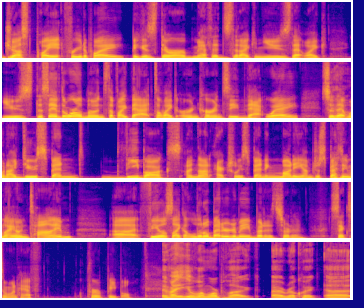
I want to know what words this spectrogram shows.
just play it free to play because there are methods that I can use that like use the save the world mode and stuff like that to like earn currency that way. So that when I do spend V bucks, I'm not actually spending money. I'm just spending my own time. Uh, feels like a little better to me, but it's sort of six and one half for people. If I can give one more plug, uh, real quick, uh,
